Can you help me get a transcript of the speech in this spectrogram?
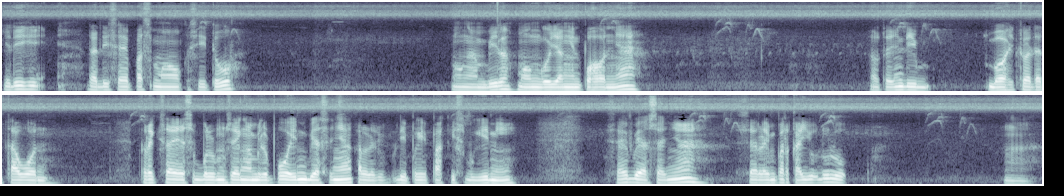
jadi tadi saya pas mau ke situ mau ngambil mau goyangin pohonnya. Lautnya di bawah itu ada tawon. Trik saya sebelum saya ngambil poin biasanya kalau dipakai pakis begini saya biasanya saya lempar kayu dulu. Nah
